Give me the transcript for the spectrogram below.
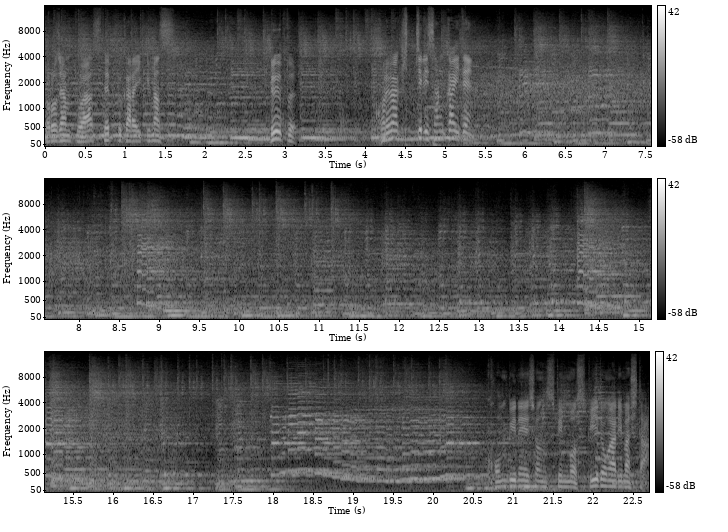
ソロジャンプはステップからいきます。ループ。これはきっちり3回転。コンビネーションスピンもスピードがありました。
